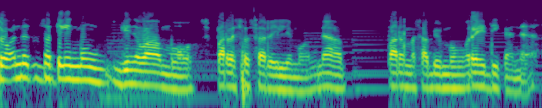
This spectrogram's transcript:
So ano Mm. sa tingin mong ginawa mo para sa sarili mo na para masabi mong ready ka na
